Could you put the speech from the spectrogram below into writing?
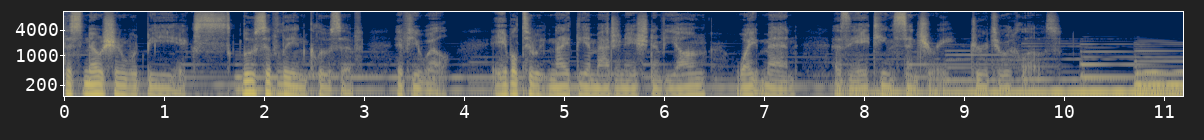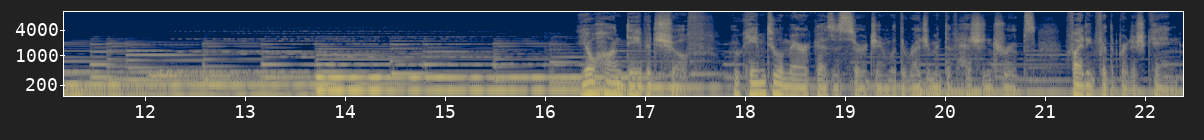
This notion would be exclusively inclusive, if you will, able to ignite the imagination of young, white men as the 18th century drew to a close. Johann David Schoepf, who came to America as a surgeon with a regiment of Hessian troops fighting for the British king,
